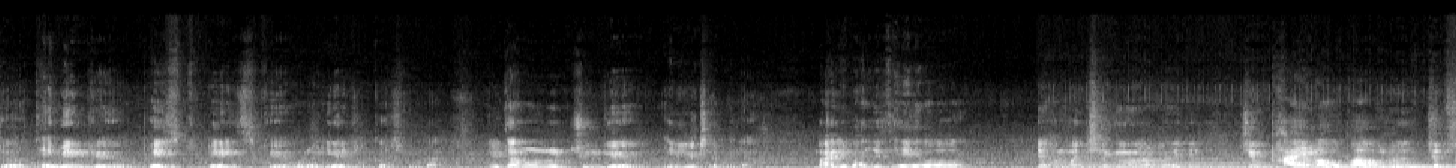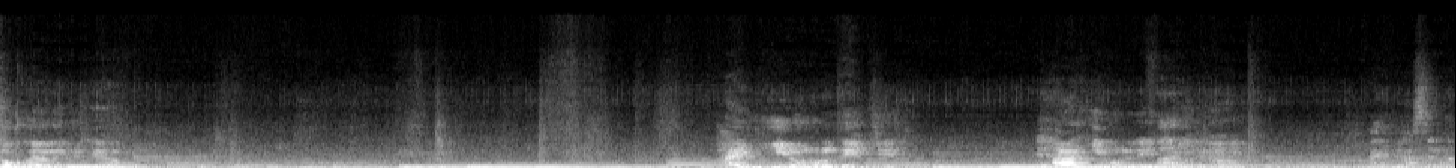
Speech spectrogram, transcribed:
저 대면 교육, 페이스 투 페이스 교육으로 이어질 것입니다. 일단 오늘 중교육 1일차입니다. 많이 봐주세요. 이제 한번 착용을 해봐야지. 지금 파임하고 바구는 접속 허용해 주세요. 파임 이름으로 돼 있지. 다 힘으로 돼 있죠. 아, 이름. 어. 아니 났었나?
